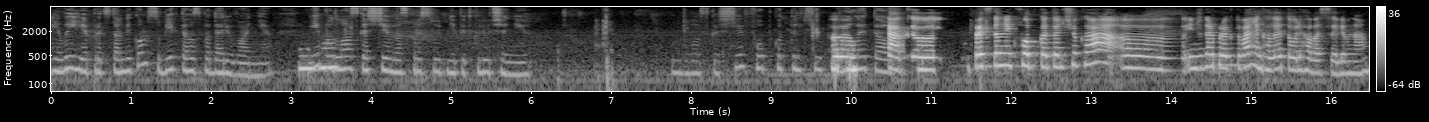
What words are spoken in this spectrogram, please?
І ви є представником суб'єкта господарювання. І, будь ласка, ще в нас присутні підключені. Будь ласка, ще ФОП Котельчук, Е, Галета. Так, е, представник ФОП Катальчука, е, інженер-проєктувальник Галета Ольга Васильівна.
